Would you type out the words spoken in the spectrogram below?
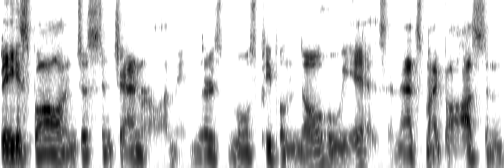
baseball and just in general. I mean, there's most people know who he is, and that's my boss. And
